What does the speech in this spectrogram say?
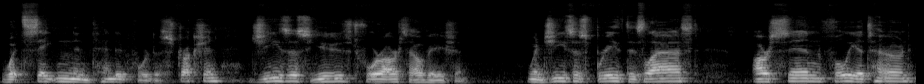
What Satan intended for destruction, Jesus used for our salvation. When Jesus breathed his last, our sin fully atoned,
